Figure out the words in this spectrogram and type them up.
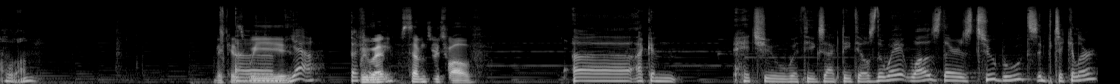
hold on Because Um, we yeah we definitely. went seven through twelve. uh i can hit you with the exact details the way it was there's two booths in particular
